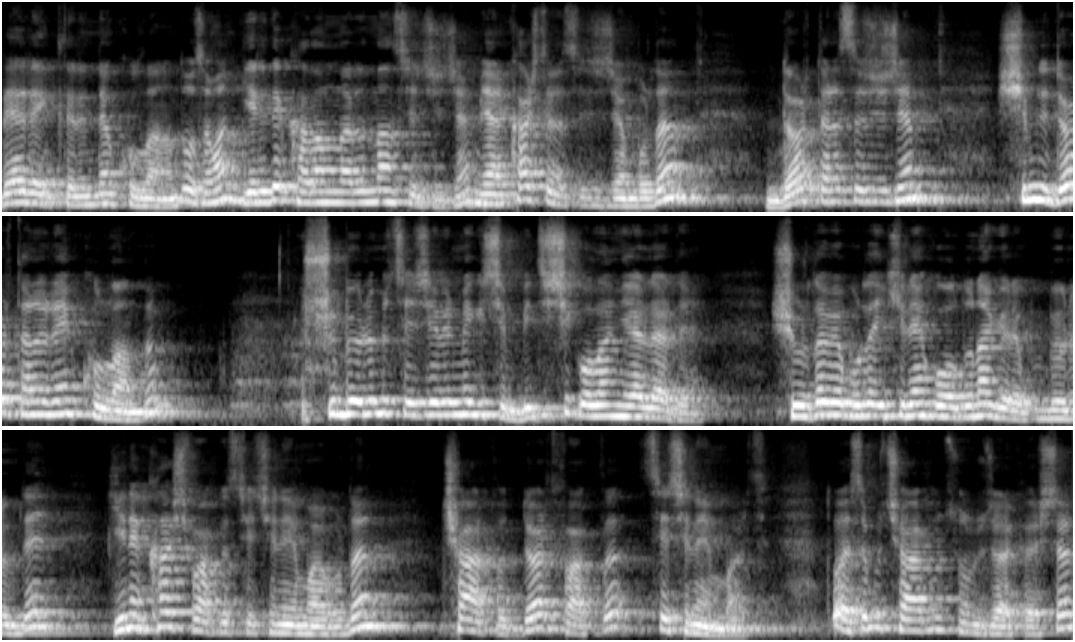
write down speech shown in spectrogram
B renklerinden kullanıldı. O zaman geride kalanlarından seçeceğim. Yani kaç tane seçeceğim burada? 4 tane seçeceğim. Şimdi 4 tane renk kullandım. Şu bölümü seçebilmek için bitişik olan yerlerde şurada ve burada iki renk olduğuna göre bu bölümde yine kaç farklı seçeneğim var burada? Çarpı 4 farklı seçeneğim vardı. Dolayısıyla bu çarpım sonucu arkadaşlar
